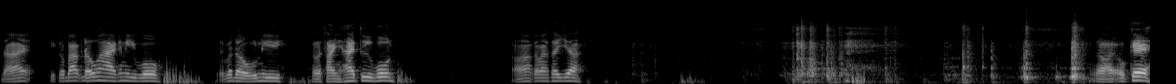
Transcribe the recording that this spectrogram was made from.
Đấy thì các bác đấu hai cái ni vô để bắt đầu đi là thành 24V đó các bác thấy chưa? Rồi ok.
